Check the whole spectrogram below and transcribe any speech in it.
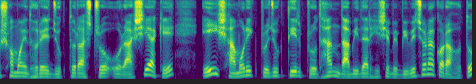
সময় ধরে যুক্তরাষ্ট্র ও রাশিয়াকে এই সামরিক প্রযুক্তির প্রধান দাবিদার হিসেবে বিবেচনা করা হতো,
